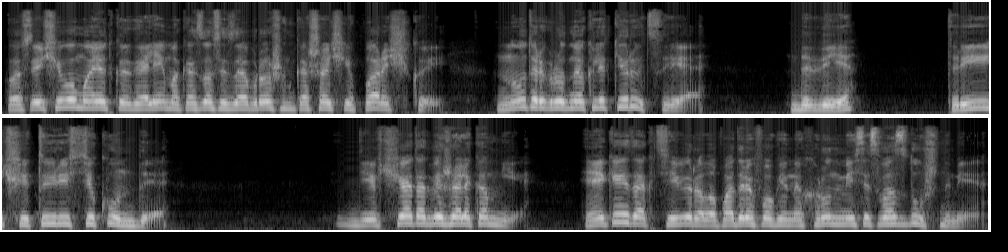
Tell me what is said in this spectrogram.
после чего малютка голем оказался заброшен кошачьей парочкой — внутрь грудной клетки рыцаря. Две, три, четыре секунды. Девчата отбежали ко мне, и Кейт активировала подрыв огненных рун вместе с воздушными.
